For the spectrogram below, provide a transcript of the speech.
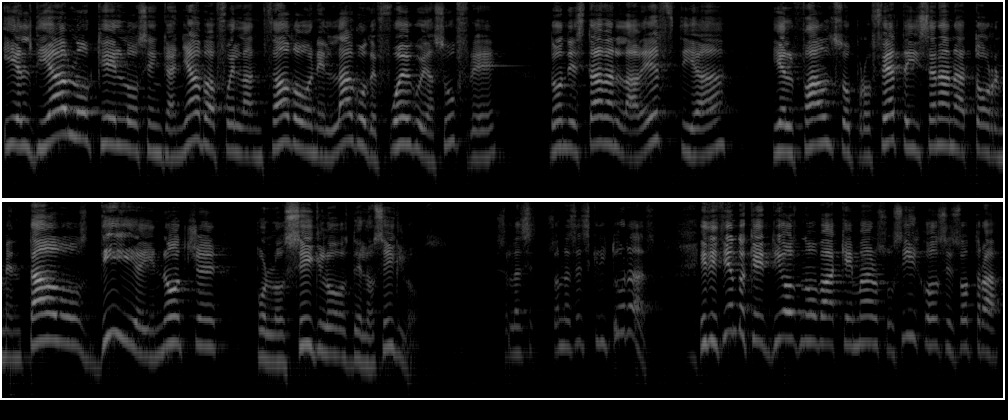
Y el diablo que los engañaba fue lanzado en el lago de fuego y azufre, donde estaban la bestia y el falso profeta y serán atormentados día y noche por los siglos de los siglos. Son las, escrituras. Y diciendo que Dios no va a quemar sus hijos es otra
